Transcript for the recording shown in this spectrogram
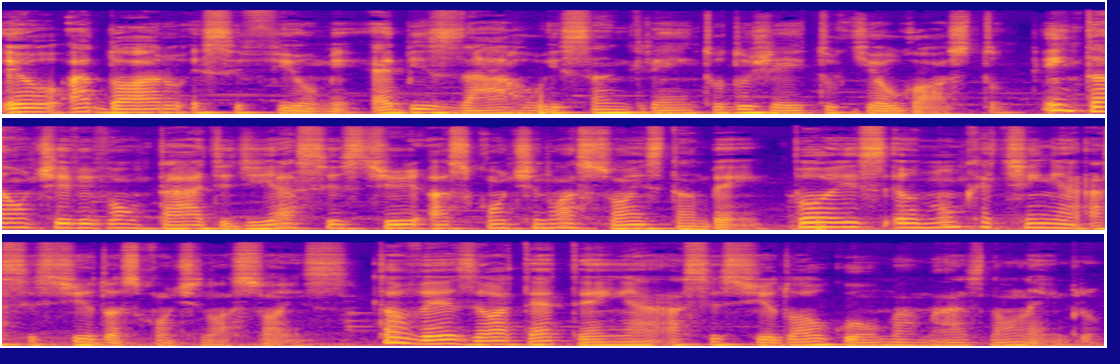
Eu adoro esse filme, é bizarro e sangrento do jeito que eu gosto. Então tive vontade de assistir as continuações também, pois eu nunca tinha assistido as continuações. Talvez eu até tenha assistido alguma, mas não lembro.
